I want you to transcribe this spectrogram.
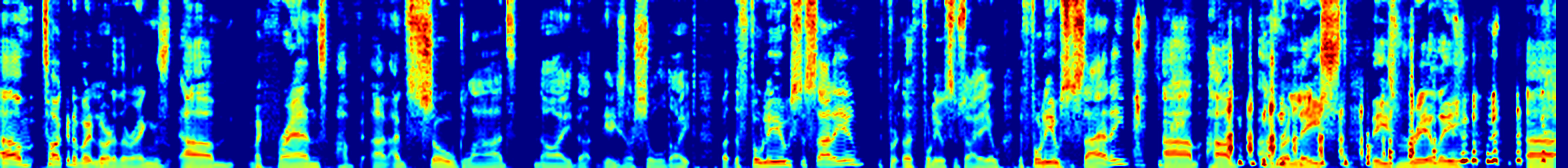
Um, talking about Lord of the Rings, um, my friends have. Uh, I'm so glad now that these are sold out. But the Folio Society, the the Folio Society, the Folio Society, um, have, have released these really uh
